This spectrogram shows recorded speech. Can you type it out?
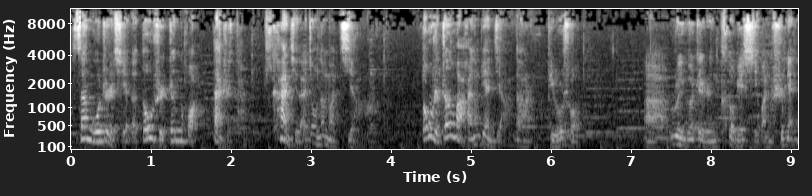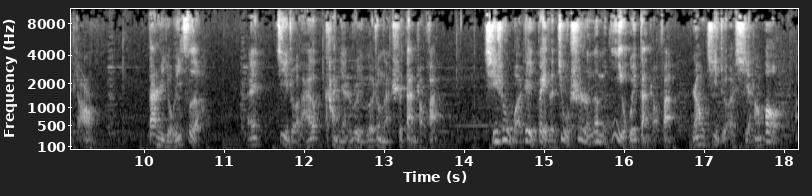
三国志》写的都是真话，但是它看起来就那么假，都是真话还能变假？当然，比如说，啊，瑞哥这人特别喜欢吃面条，但是有一次啊，哎，记者来了，看见瑞哥正在吃蛋炒饭。其实我这辈子就吃了那么一回蛋炒饭，然后记者写上报了啊，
